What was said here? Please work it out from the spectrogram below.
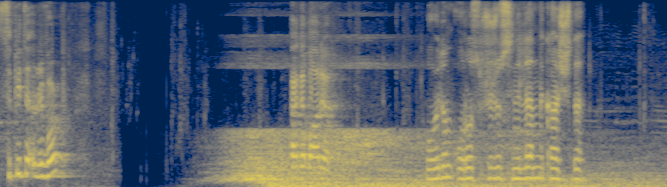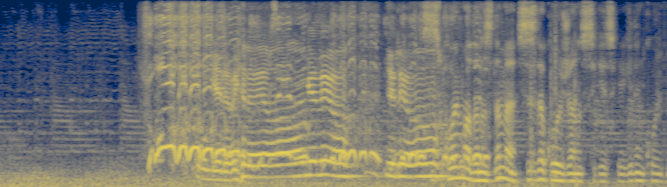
Speed reverb. Kanka bağırıyor. Koydum orospu çocuğu sinirlendi kaçtı. Geliyor geliyor geliyor. Geliyor. Siz koymadınız değil mi? Siz de koyacaksınız sike sike. Gidin koyun.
